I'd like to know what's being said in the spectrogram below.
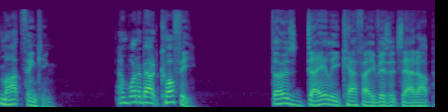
Smart thinking. And what about coffee? Those daily cafe visits add up.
